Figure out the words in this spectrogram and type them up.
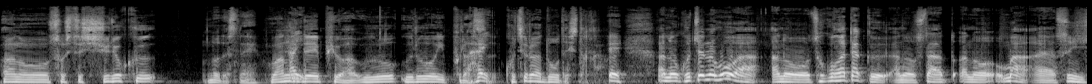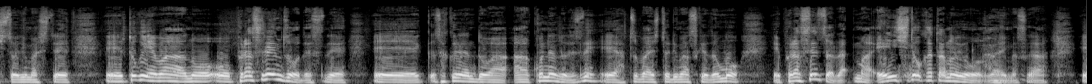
はい、あの、そして主力のですね、ワンデーピュアう潤いプラス、はい、こちらはどうでしたか？え、あの、こちらの方は、あの、底堅く、あの、スタート、あの、まあ、推移しておりまして、えー、特に、まあ、あの、プラスレンズをですね、えー、昨年度は、あ今年度ですね、えー、発売しておりますけれども、えー、プラスレンズは、まあ、遠視の方のようになりますが、はい、え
